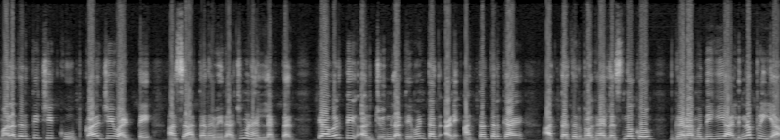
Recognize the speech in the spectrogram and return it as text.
मला तर तिची खूप काळजी वाटते असं आता रविराज म्हणायला लागतात. त्यावरती अर्जुनला ते म्हणतात आणि आत्ता तर काय? आत्ता तर बघायलाच नको. घरामध्ये ही आली ना प्रिया.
